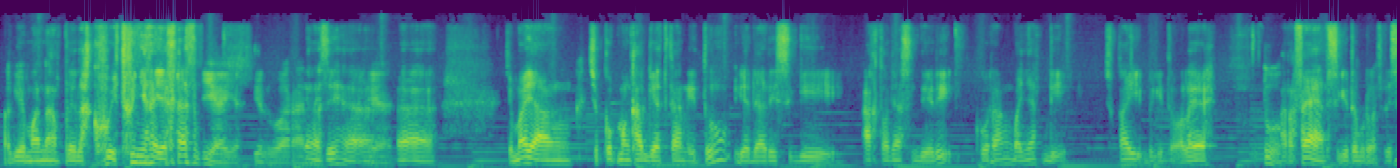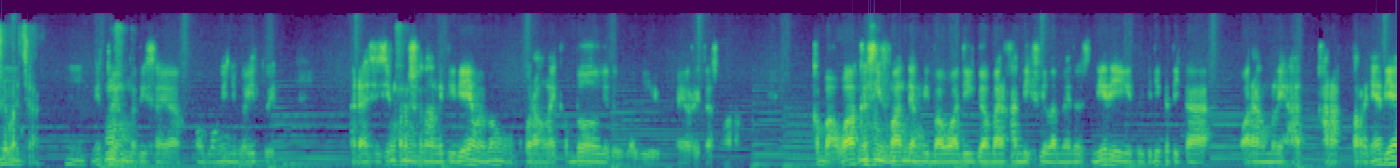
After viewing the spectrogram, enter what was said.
bagaimana perilaku itunya ya kan. Iya iya di luaran. Ya sih? Ya, ya. Cuma yang cukup mengkagetkan itu ya dari segi aktornya sendiri kurang banyak disukai begitu oleh Tuh. para fans gitu bro tadi saya Hmm. baca. Hmm, itu yang Mhm. tadi saya omongin juga itu ya. Ada sisi Mhm. personality dia yang memang kurang likable gitu bagi mayoritas orang. Kebawa ke Mhm. sifat yang dibawa digambarkan di film itu sendiri gitu. Jadi ketika orang melihat karakternya dia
